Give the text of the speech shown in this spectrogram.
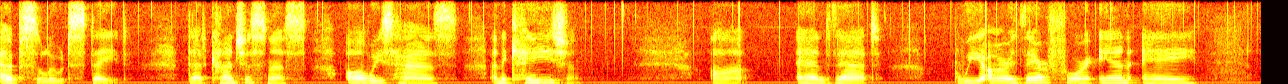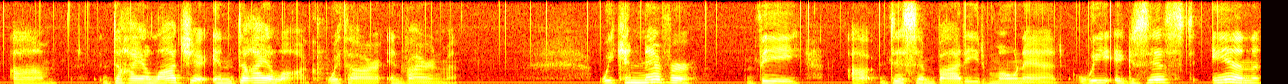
absolute state. That consciousness always has an occasion, uh, and that we are therefore in a um, dialogic in dialogue with our environment. We can never be disembodied monad. We exist in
